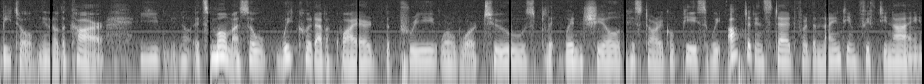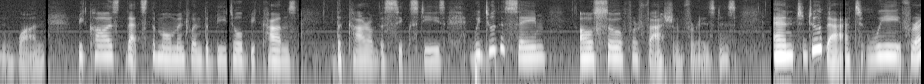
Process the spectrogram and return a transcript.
Beetle, you know, the car, you, know, it's MoMA, so we could have acquired the pre-World War II split windshield historical piece. We opted instead for the 1959 one because that's the moment when the Beetle becomes the car of the 60s. We do the same also for fashion, for instance. And to do that, we, for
